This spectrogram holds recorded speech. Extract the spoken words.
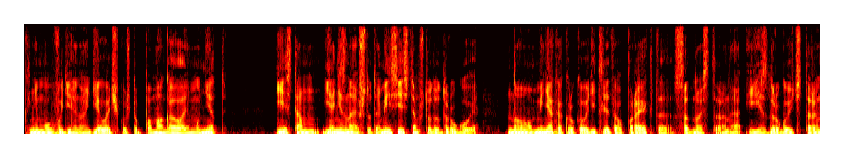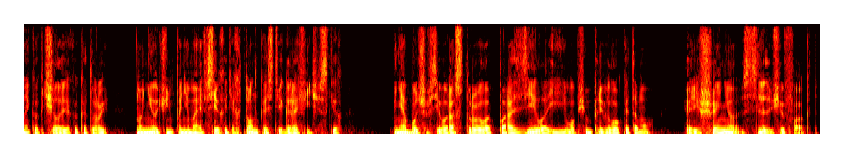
к нему выделенную девочку, чтобы помогала ему. Нет. Есть там, я не знаю, что там есть, есть там что-то другое. Но меня, как руководитель этого проекта, с одной стороны, и с другой стороны, как человека, который ну, не очень понимает всех этих тонкостей графических, меня больше всего расстроило, поразило и, в общем, привело к этому решению следующий факт.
